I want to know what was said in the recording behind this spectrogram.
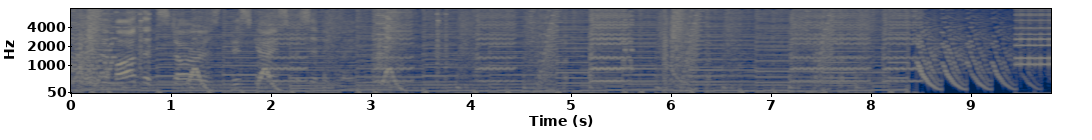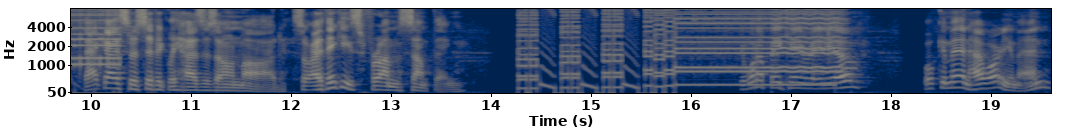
there's a mod that stars this guy specifically. That guy specifically has his own mod, so I think he's from something. Hey, what up, AK Radio? Welcome in. How are you, man?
